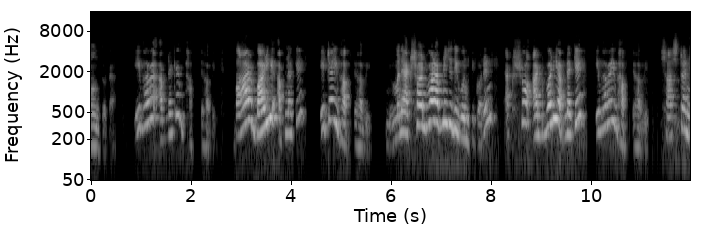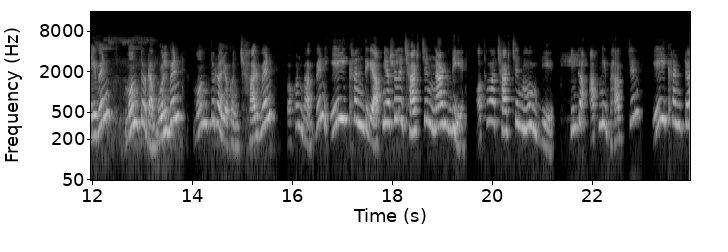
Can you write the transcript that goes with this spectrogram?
মন্ত্রটা। এইভাবে আপনাকে ভাবতে হবে। বারবারই আপনাকে এটাই ভাবতে হবে। মানে একশো আটবার আপনি যদি গুনতি করেন, একশো আটবারই আপনাকে এভাবেই ভাবতে হবে। শ্বাসটা নেবেন, মন্ত্রটা বলবেন, মন্ত্রটা যখন ছাড়বেন, তখন ভাববেন, এইখান থেকে আপনি আসলে ছাড়ছেন নাক দিয়ে অথবা ছাড়ছেন মুখ দিয়ে, কিন্তু আপনি ভাবছেন এইখানটা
